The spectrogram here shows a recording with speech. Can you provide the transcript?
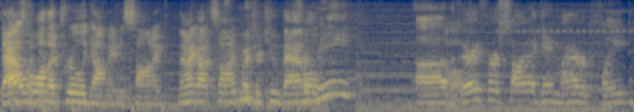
That's the one that truly got me into Sonic. Then I got Sonic Adventure 2 Battle. For me, uh, the Oh. very first Sonic game I ever played,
